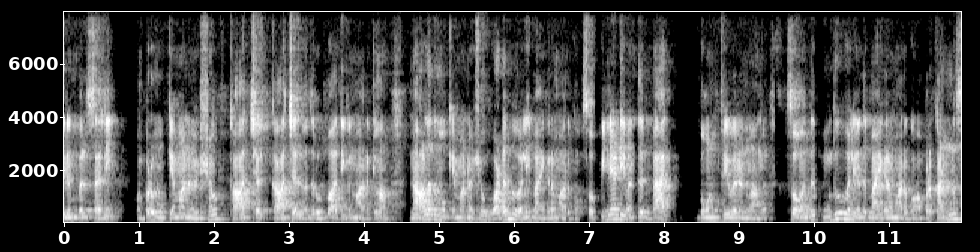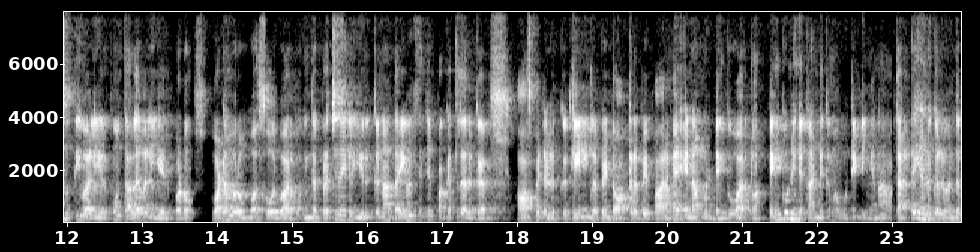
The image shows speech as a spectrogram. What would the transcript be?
இரும்பல் சளி அப்புறம் முக்கியமான விஷயம் காய்ச்சல். காய்ச்சல் வந்து ரொம்ப அதிகமா இருக்கலாம். நாலாவது முக்கியமான விஷயம் உடம்பு வலி பயங்கரமா இருக்கும். ஸோ பின்னாடி வந்து பேக் போன் ஃபீவர்னுவாங்க ஸோ வந்து முதுகு வலி வந்து பயங்கரமா இருக்கும். அப்புறம் கண்ணு சுத்தி வலி இருக்கும். தலைவலி ஏற்படும். உடம்பு ரொம்ப சோர்வா இருக்கும். இந்த பிரச்சனைகள் இருக்குன்னா, தயவு செஞ்சு பக்கத்துல இருக்க ஹாஸ்பிட்டலுக்கு, கிளினிக்ல போய் டாக்டரை போய் பாருங்க. ஏன்னா உங்களுக்கு டெங்குவா இருக்கலாம். டெங்கு நீங்க கண்டுக்காம விட்டுட்டீங்கன்னா, தட்டை அணுக்கள் வந்து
